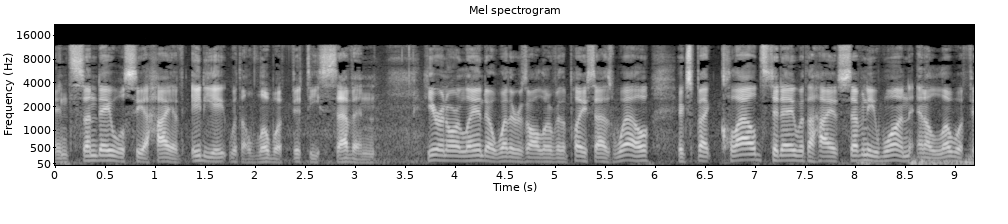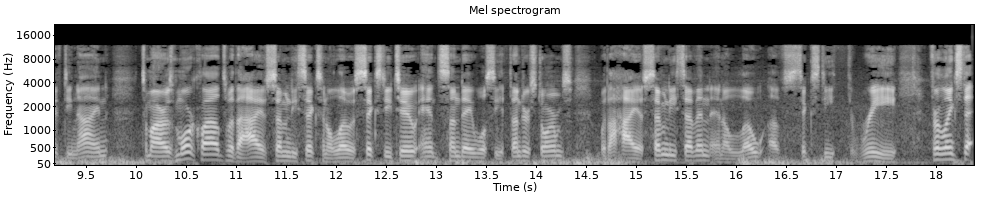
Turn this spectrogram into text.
And Sunday we'll see a high of 88 with a low of 57. Here in Orlando, weather is all over the place as well. Expect clouds today with a high of 71 and a low of 59. Tomorrow's more clouds with a high of 76 and a low of 62. And Sunday, we'll see thunderstorms with a high of 77 and a low of 63. For links to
